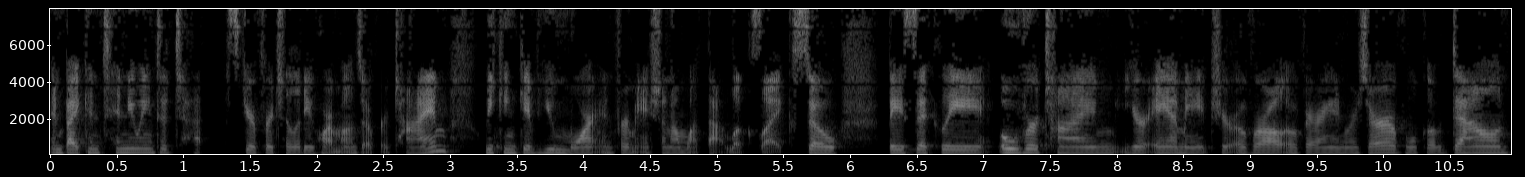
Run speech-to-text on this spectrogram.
and by continuing to test your fertility hormones over time, we can give you more information on what that looks like. So basically, over time, your AMH, your overall ovarian reserve, will go down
